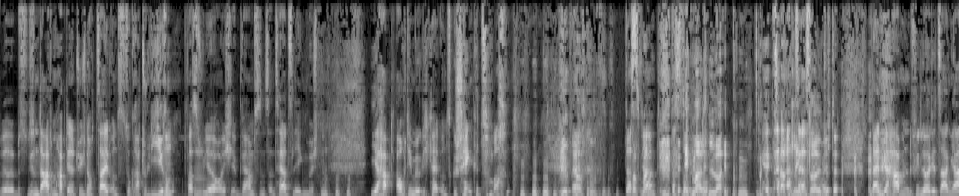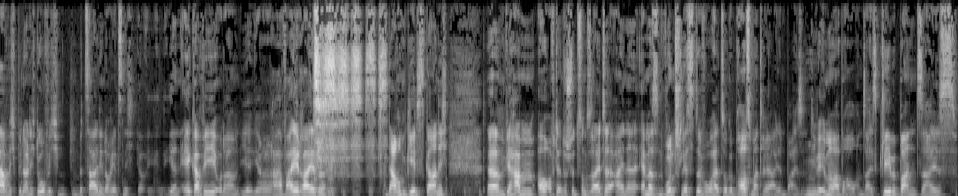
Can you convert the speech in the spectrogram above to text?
äh, bis zu diesem Datum habt ihr natürlich noch Zeit, uns zu gratulieren, was wir euch wärmstens ans Herz legen möchten. ihr habt auch die Möglichkeit, uns Geschenke zu machen. Äh, das, Was man ja, das immer den Leuten ans Herz legen sollte. möchte. Nein, wir haben viele Leute jetzt sagen, ja, ich bin doch nicht doof, ich bezahle denen doch jetzt nicht ihren LKW oder ihr- ihre Hawaii-Reise. Darum geht es gar nicht. Ähm, wir haben auch auf der Unterstützungsseite eine Amazon-Wunschliste, wo halt so Gebrauchsmaterialien bei sind, die wir immer mal brauchen. Sei es Klebeband, sei es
